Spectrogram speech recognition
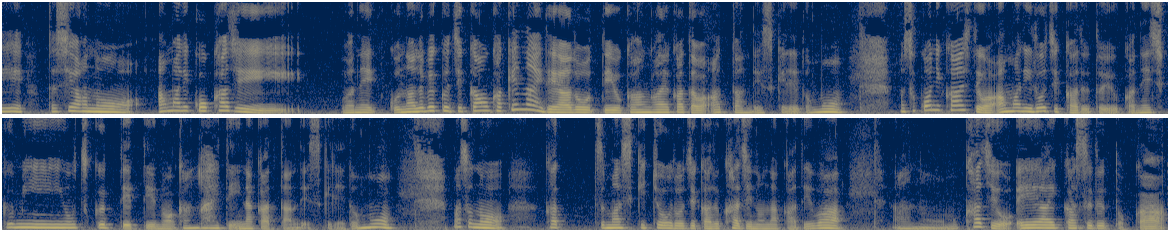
で私あのあんまりこう家事はねこうなるべく時間をかけないでやろうっていう考え方はあったんですけれどもそこに関してはあんまりロジカルというかね仕組みを作ってっていうのは考えていなかったんですけれども、まあ、その勝間式超ロジカル家事の中ではあの家事を AI 化するとか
